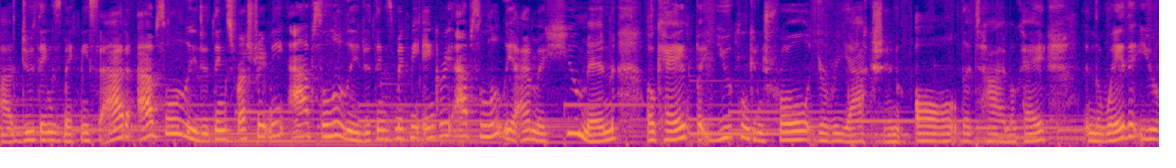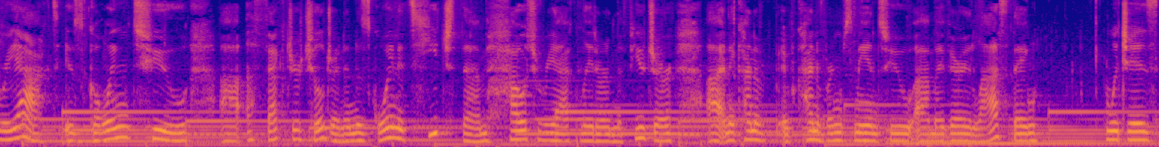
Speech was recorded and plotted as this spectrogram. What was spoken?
Uh, do things make me sad? Absolutely. Do things frustrate me? Absolutely. Do things make me angry? Absolutely. I am a human, okay? But you can control your reaction all the time, okay? And the way that you react is going to uh, affect your children and is going to teach them how to react later in the future. Uh, and it kind of it kind of brings me into uh, my very last thing which is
